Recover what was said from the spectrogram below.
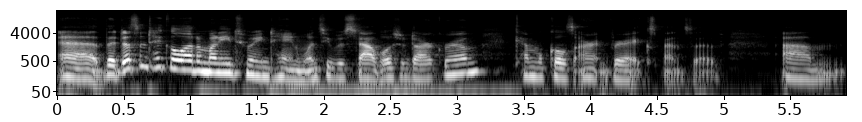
Uh, that doesn't take a lot of money to maintain. Once you've established a dark room, chemicals aren't very expensive. Um,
